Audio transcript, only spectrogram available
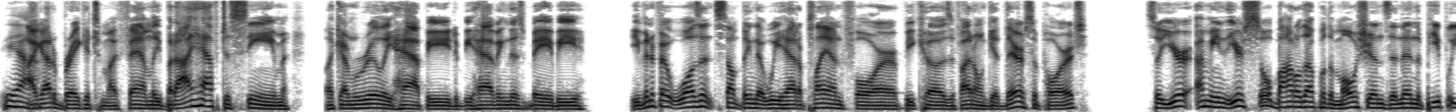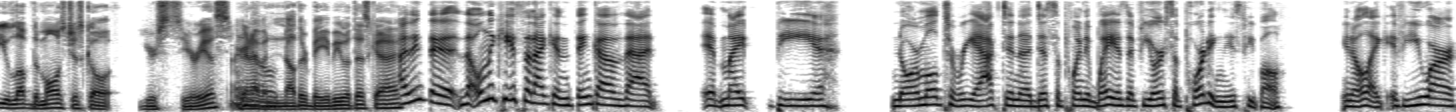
Yeah. I got to break it to my family, but I have to seem like I'm really happy to be having this baby, even if it wasn't something that we had a plan for. Because if I don't get their support, so you're, I mean, you're so bottled up with emotions, and then the people you love the most just go, "You're serious? You're I gonna have another baby with this guy?" I think the the only case that I can think of that it might be normal to react in a disappointed way is if you're supporting these people. You know, like if you are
